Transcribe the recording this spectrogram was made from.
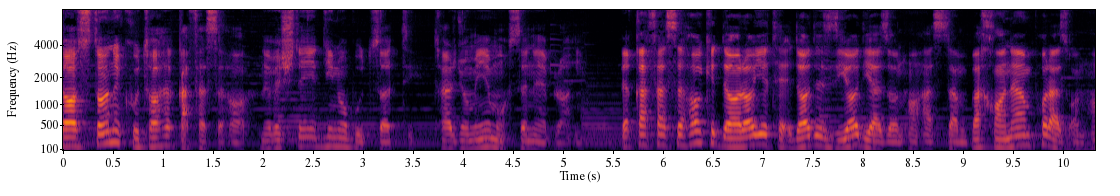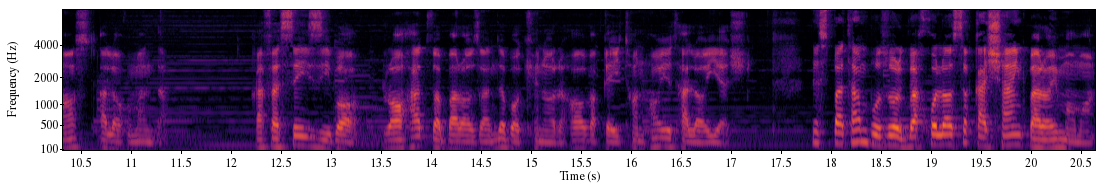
داستان کوتاه قفسه ها نوشته دینو بودزاتی ترجمه محسن ابراهیم. به قفسه ها که دارای تعداد زیادی از آنها هستم و خانه پر از آنهاست علاقمندم. قفسه زیبا راحت و برازنده با کناره ها و قیتان های طلاییش نسبتا بزرگ و خلاصه قشنگ برای مامان.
